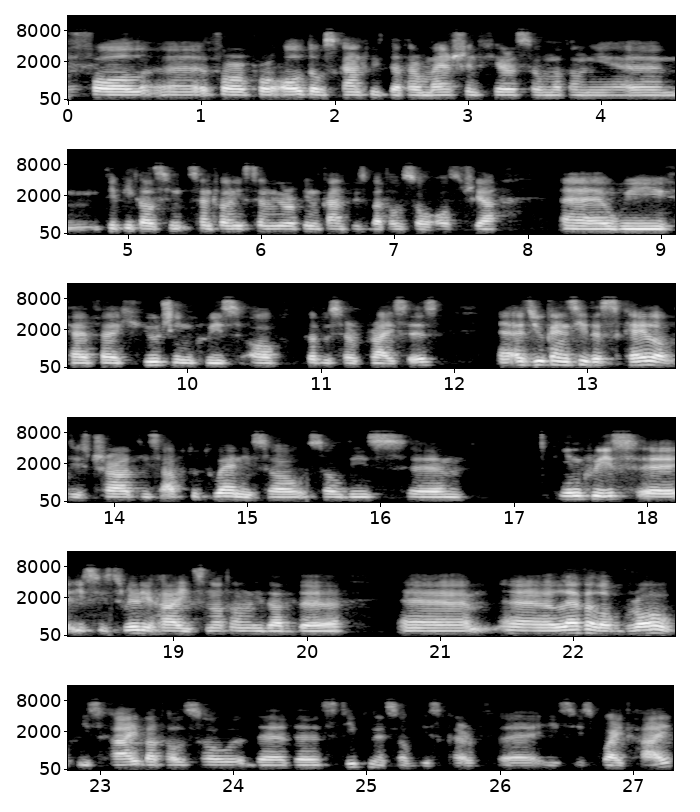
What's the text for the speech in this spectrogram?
fall uh, for for all those countries that are mentioned here. So not only um, typical Central and Eastern European countries, but also Austria, uh, we have a huge increase of producer prices. Uh, as you can see, the scale of this chart is up to 20. So, so this um, increase uh, is, is really high. It's not only that the um, uh, level of growth is high, but also the, the steepness of this curve uh, is, is quite high.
